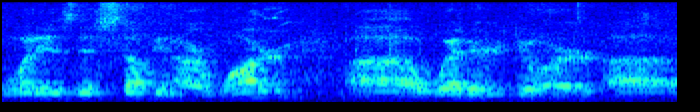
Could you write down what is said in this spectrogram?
what is this stuff in our water, uh, whether you're uh,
